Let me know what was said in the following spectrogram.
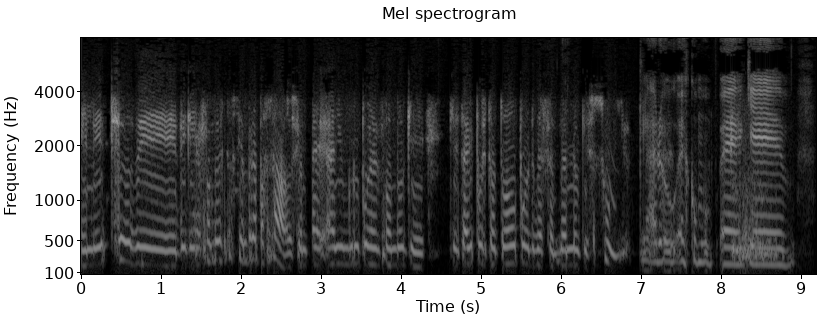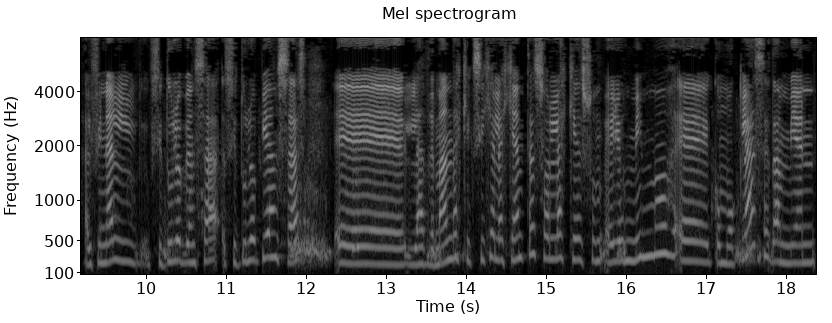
el hecho de, que en el fondo esto siempre ha pasado, siempre hay un grupo en el fondo que, está dispuesto a todo por defender lo que es suyo. Claro, es como eh, que al final, si tú lo, piensas si tú lo piensas, eh, las demandas que exige la gente son las que ellos mismos eh, como clase también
